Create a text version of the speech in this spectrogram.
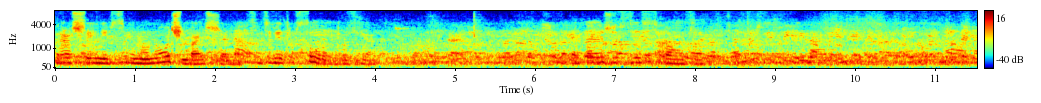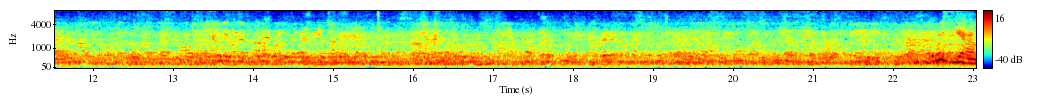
Украшение всего, но оно очень большое. Сантиметров 40, друзья. Какая же здесь ваза. Друзья,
